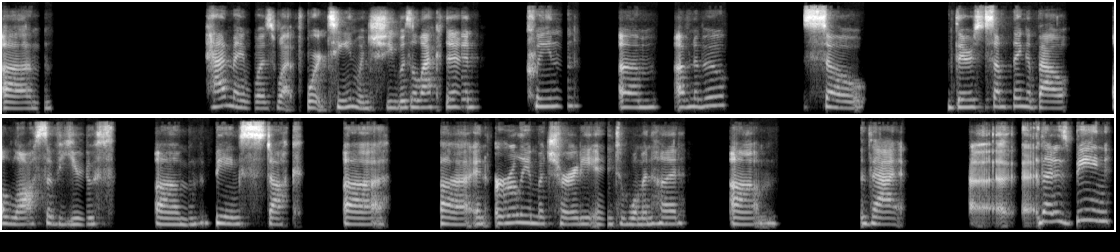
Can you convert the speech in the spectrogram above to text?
um, Padme was what 14 when she was elected queen um, of Naboo. So there's something about a loss of youth um, being stuck uh, uh, an early maturity into womanhood um, that uh, that is being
